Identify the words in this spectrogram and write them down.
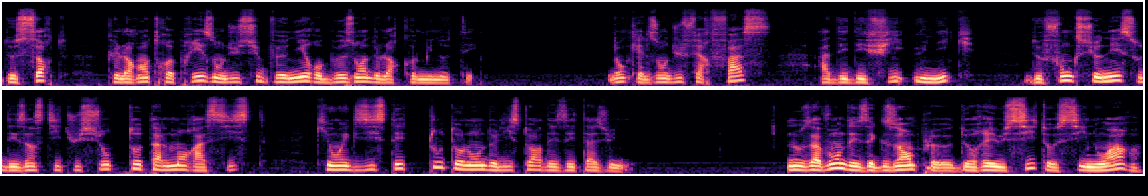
de sorte que leurs entreprises ont dû subvenir aux besoins de leur communauté. Donc elles ont dû faire face à des défis uniques de fonctionner sous des institutions totalement racistes qui ont existé tout au long de l'histoire des États-Unis. Nous avons des exemples de réussite aussi noires.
